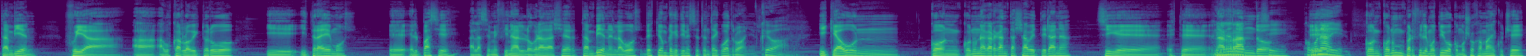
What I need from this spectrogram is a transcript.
también fui a, a- a buscarlo a Víctor Hugo y, y traemos eh, el pase a la semifinal lograda ayer, también en la voz de este hombre que tiene 74 años Qué bárbaro. y que aún con, con una garganta ya veterana sigue este, narrando Sí, como eh, nadie. Con, con un perfil emotivo como yo jamás escuché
